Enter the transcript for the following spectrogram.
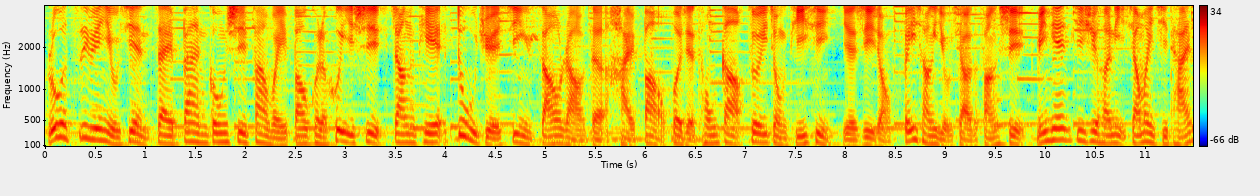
如果资源有限，在办公室范围包括了会议室，张贴杜绝性骚扰的海报或者通告，做一种提醒，也是一种非常有效的方式。明天继续和你小美一起谈，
